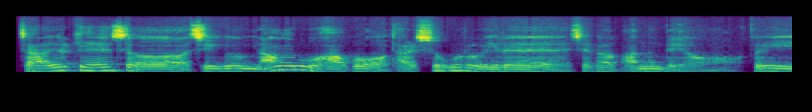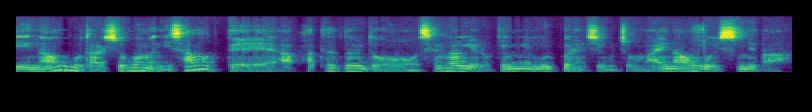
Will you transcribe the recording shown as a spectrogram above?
자 이렇게 해서 지금 남구하고 달서구를 이래 제가 봤는데요. 거의 남구 달서구는 2, 3억대 아파트들도 생각외로 경매 물건에 지금 좀 많이 나오고 있습니다.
